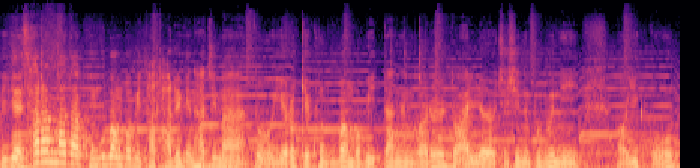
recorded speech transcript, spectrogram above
이게 사람마다 공부 방법이 다 다르긴 하지만 또 이렇게 공부 방법이 있다는 거를 또 알려주시는 부분이 어, 있고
